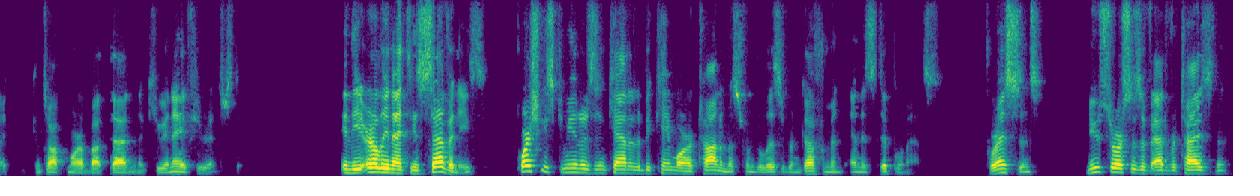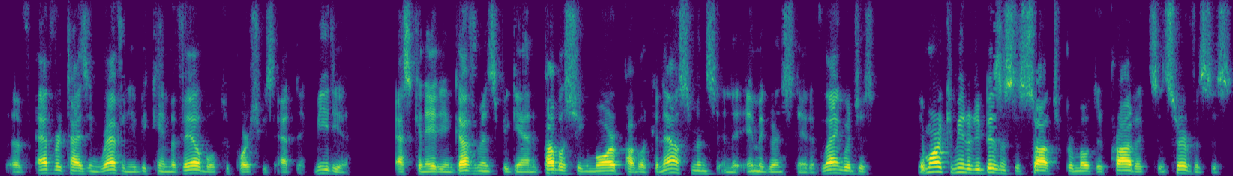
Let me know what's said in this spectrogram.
I can talk more about that in the Q&A if you're interested. In the early 1970s, Portuguese communities in Canada became more autonomous from the Lisbon government and its diplomats. For instance, New sources of advertising, of advertising revenue became available to Portuguese ethnic media as Canadian governments began publishing more public announcements in the immigrants' native languages, the more community businesses sought to promote their products and services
